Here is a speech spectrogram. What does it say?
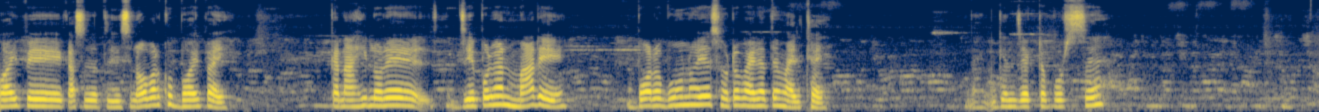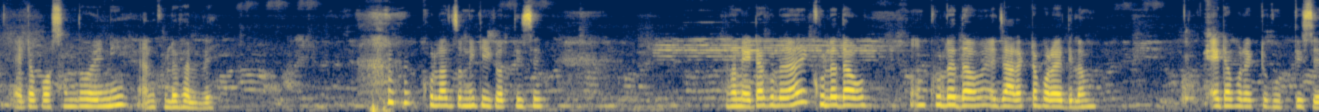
ভয় পেয়ে কাছে যেতে দিয়েছিল আবার খুব ভয় পায়। কারণ আহিল ওরে যে পরিমাণ মারে, বড় বোন হয়ে ছোট ভাইরাতে মার খায়। গেঞ্জি একটা পরছে এটা পছন্দ হয়নি আর খুলে ফেলবে। খোলার জন্য কি করতেছে? এখন এটা খুলে, এই খুলে দাও খুলে দাও। এই যে আরেকটা পরাই দিলাম। এটা পরে একটু ঘুরতেছে।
